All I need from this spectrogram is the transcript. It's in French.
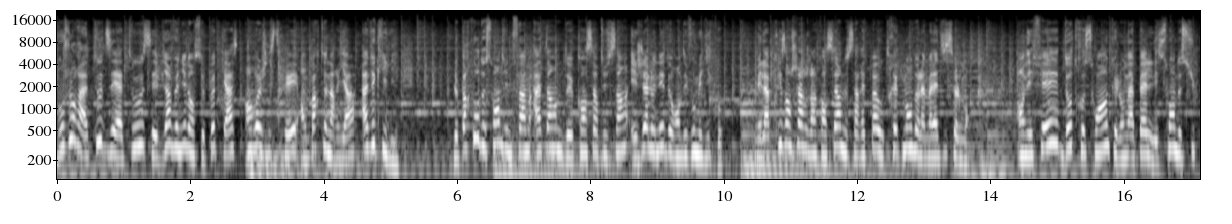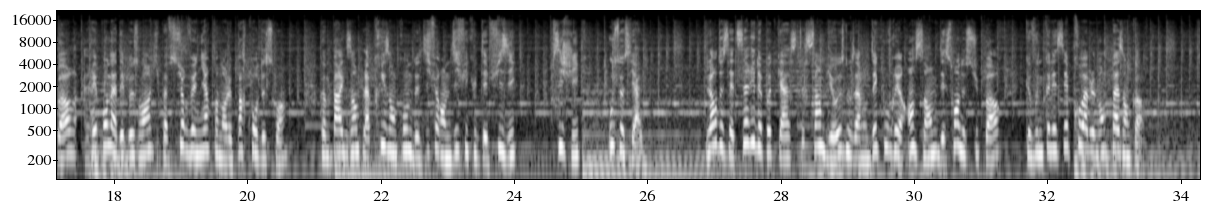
Bonjour à toutes et à tous et bienvenue dans ce podcast enregistré en partenariat avec Lily. Le parcours de soins d'une femme atteinte de cancer du sein est jalonné de rendez-vous médicaux. Mais la prise en charge d'un cancer ne s'arrête pas au traitement de la maladie seulement. En effet, d'autres soins, que l'on appelle les soins de support, répondent à des besoins qui peuvent survenir pendant le parcours de soins, comme par exemple la prise en compte de différentes difficultés physiques, psychiques ou sociales. Lors de cette série de podcasts Symbiose, nous allons découvrir ensemble des soins de support que vous ne connaissez probablement pas encore.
